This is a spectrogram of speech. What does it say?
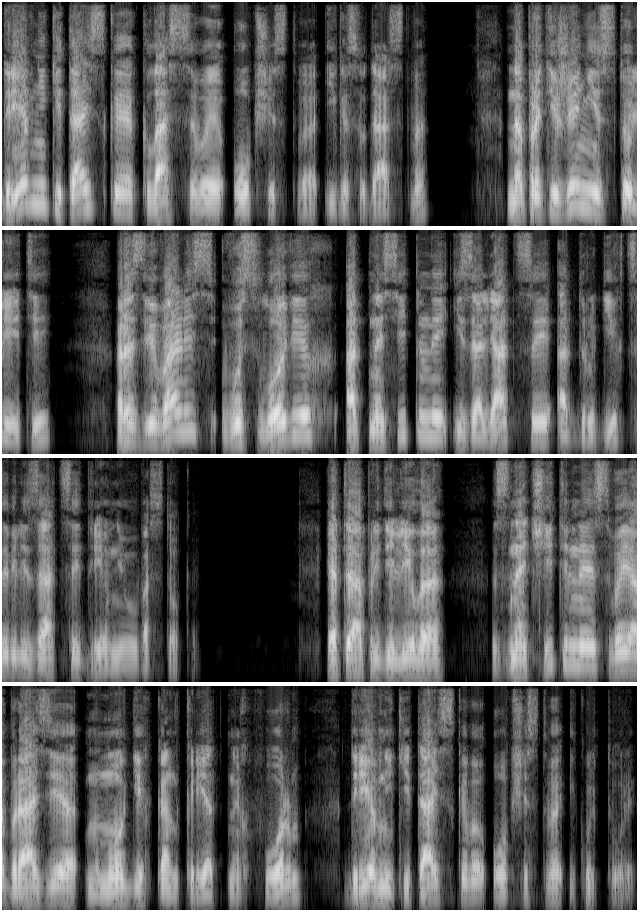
древнекитайское классовое общество и государство на протяжении столетий развивались в условиях относительной изоляции от других цивилизаций Древнего Востока. Это определило значительное своеобразие многих конкретных форм древнекитайского общества и культуры.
